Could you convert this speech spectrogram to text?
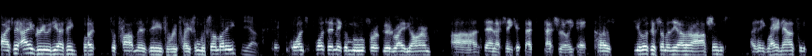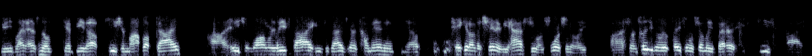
I think I agree with you. I think, but the problem is they need to replace him with somebody. Yeah. Once once they make a move for a good right arm, uh, then I think that's that's really it. Because you look at some of the other options, I think right now it's going to be let Esmil get beat up. He's your mop up guy. Uh, he's your long relief guy. He's the guy who's going to come in and you know take it on the chin if he has to. Unfortunately, uh, so until you can replace him with somebody better, he's high. Uh,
